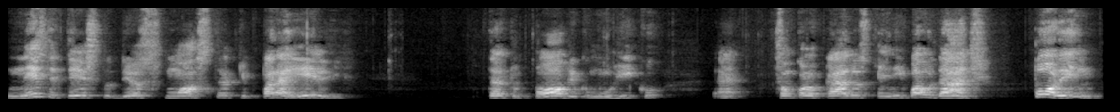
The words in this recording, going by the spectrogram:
neste texto Deus mostra que para ele, tanto o pobre como o rico né, são colocados em igualdade. Porém,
